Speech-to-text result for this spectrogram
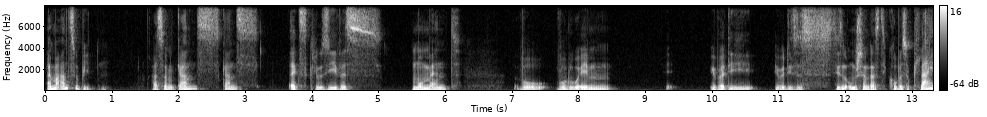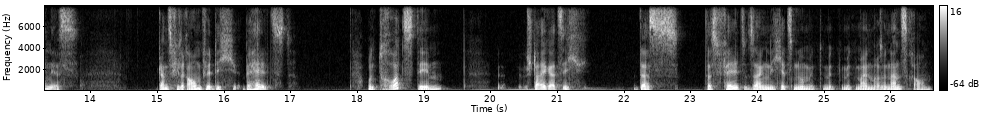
einmal anzubieten. Also ein ganz, ganz exklusives Moment, wo, wo du eben über, die, über dieses, diesen Umstand, dass die Gruppe so klein ist, ganz viel Raum für dich behältst. Und trotzdem steigert sich das, das Feld sozusagen nicht jetzt nur mit, mit, mit meinem Resonanzraum,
